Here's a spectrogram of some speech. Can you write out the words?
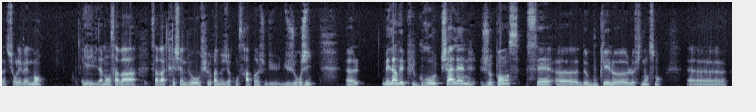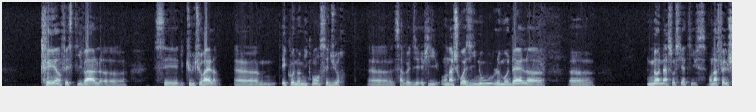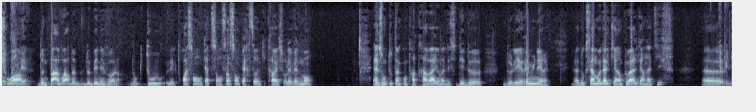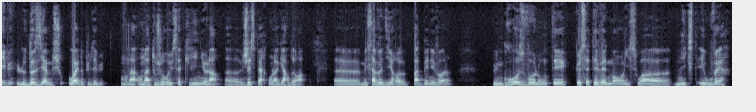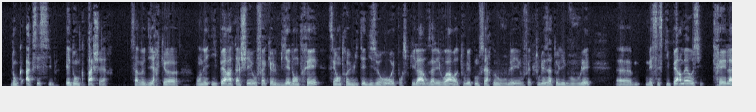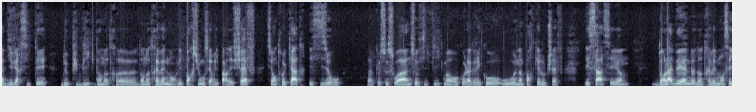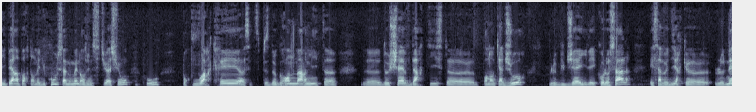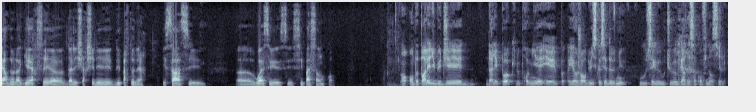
sur l'événement. Et évidemment, ça va, ça va crescendo au fur et à mesure qu'on se rapproche du, du jour J mais l'un des plus gros challenges, je pense, c'est euh, de boucler le, le financement. Euh, créer un festival, euh, c'est culturel, économiquement, c'est dur. Ça veut dire. Et puis, on a choisi nous le modèle non associatif. On a fait le choix de ne pas avoir de, de bénévoles. Donc, tous les 300, 400, 500 personnes qui travaillent sur l'événement elles ont tout un contrat de travail. On a décidé de, de les rémunérer. Euh, donc c'est un modèle qui est un peu alternatif. Euh, depuis le début? Le deuxième, ouais, depuis le début. On a, on a toujours eu cette ligne-là. Euh, J'espère qu'on la gardera. Euh, mais ça veut dire euh, pas de bénévoles, une grosse volonté que cet événement il soit euh, mixte et ouvert, donc accessible et donc pas cher. Ça veut dire que on est hyper attaché au fait que le billet d'entrée, c'est entre 8 et 10 euros. Et pour ce prix-là, vous allez voir euh, tous les concerts que vous voulez, vous faites tous les ateliers que vous voulez. Euh, mais c'est ce qui permet aussi de créer la diversité de public dans notre, euh, dans notre événement. Les portions servies par les chefs, c'est entre 4 et 6 euros. Que ce soit Anne-Sophie Pic, Mauro Colagreco ou n'importe quel autre chef. Et ça, c'est dans l'ADN de notre événement, c'est hyper important. Mais du coup, ça nous met dans une situation où pour pouvoir créer euh, cette espèce de grande marmite euh, de chefs, d'artistes euh, pendant quatre jours, le budget il est colossal. Et ça veut dire que le nerf de la guerre c'est d'aller chercher des, partenaires. Et ça c'est ouais c'est pas simple quoi. On peut parler du budget d'à l'époque, le premier, et, et aujourd'hui, ce que c'est devenu? Ou, où tu veux garder ça confidentiel?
